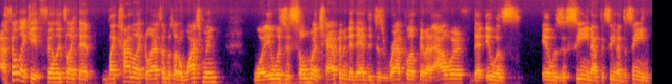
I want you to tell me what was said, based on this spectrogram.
I felt like it fell into like that, like kind of like the last episode of Watchmen, where it was just so much happening that they had to just wrap up in an hour. That it was it was just scene after scene after scene,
